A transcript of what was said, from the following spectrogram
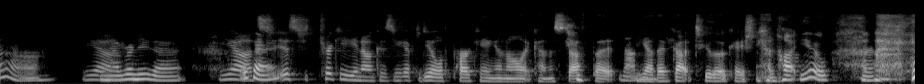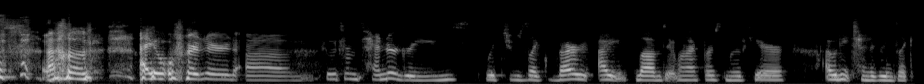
Oh, Yeah. never knew that. Yeah. Okay. It's, it's tricky, you know, because you have to deal with parking and all that kind of stuff. But yeah, they've got two locations. Not you. um, I ordered um, food from Tender Greens, which was like very, I loved it when I first moved here. I would eat Tender Greens like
